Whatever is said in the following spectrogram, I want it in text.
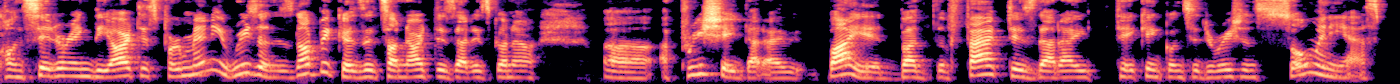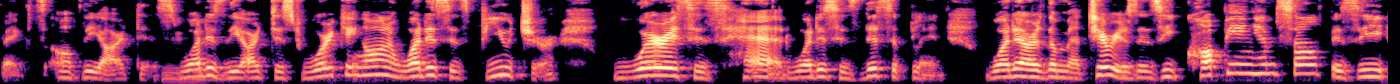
considering the artist for many reasons. It's not because it's an artist that is gonna uh, appreciate that I buy it, but the fact is that I take in consideration so many aspects of the artist. What Mhm. is the artist working on, and what is his future? Where is his head? What is his discipline? What are the materials? Is he copying himself? Is he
